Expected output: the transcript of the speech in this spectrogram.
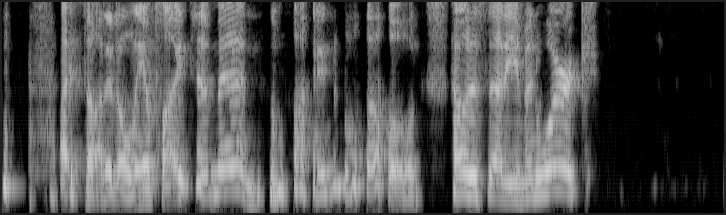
i thought it only applied to men. Mind blown. How does that even work?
